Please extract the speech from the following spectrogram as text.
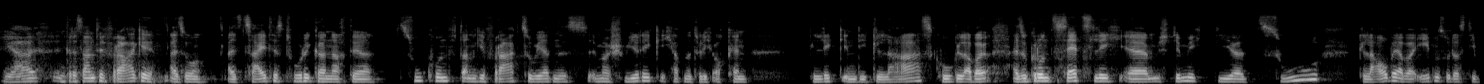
Ja, interessante Frage. Also als Zeithistoriker nach der Zukunft dann gefragt zu werden, ist immer schwierig. Ich habe natürlich auch kein Blick in die Glaskugel. Aber also grundsätzlich ähm, stimme ich dir zu, glaube aber ebenso, dass die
